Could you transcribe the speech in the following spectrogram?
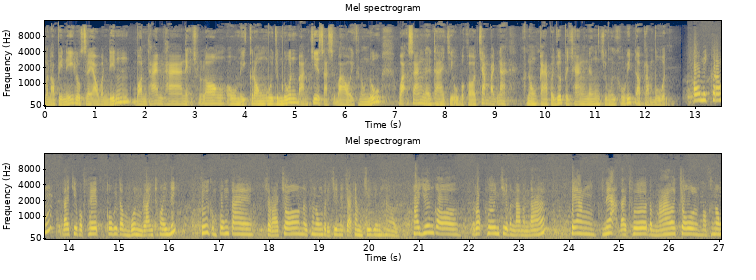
មកដល់ពេលនេះលោកស្រីអវ៉ាន់ឌិនបន្ថែមថាអ្នកឆ្លងអូមីក្រុងមួយចំនួនបានជាសះស្បើយក្នុងនោះវ៉ាក់សាំងនៅតែជាឧបករណ៍ចាំបាច់ណាស់ ក្នុងការប្រយុទ្ធប្រឆាំងនឹងជំងឺ Covid-19 អូមីក្រុងដែលជាប្រភេទ COVID-19 ម្លែងថ្មីនេះគឺកំពុងតែចរាចរនៅក្នុងប្រជាជាតិកម្ពុជាយើងហើយហើយយើងក៏រកឃើញជាបណ្ដាបណ្ដាទាំងអ្នកដែលធ្វើដំណើរចូលមកក្នុង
